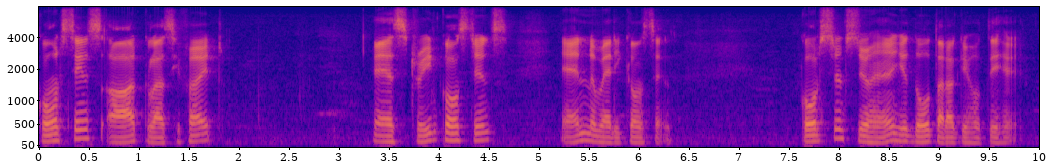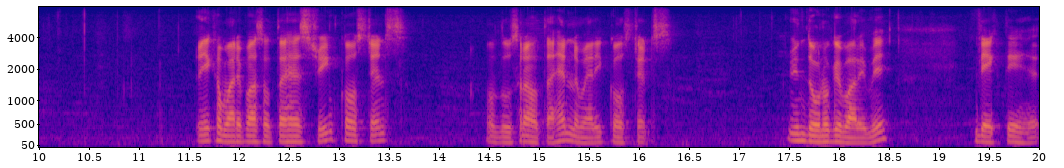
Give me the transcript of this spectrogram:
constants are classified as string constants and numeric constants constants जो हैं, ये दो तरह के होते हैं। एक हमारे पास होता है स्ट्रिंग कॉन्स्टेंट्स और दूसरा होता है नमेरिक कॉन्स्टेंट्स इन दोनों के बारे में देखते हैं।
